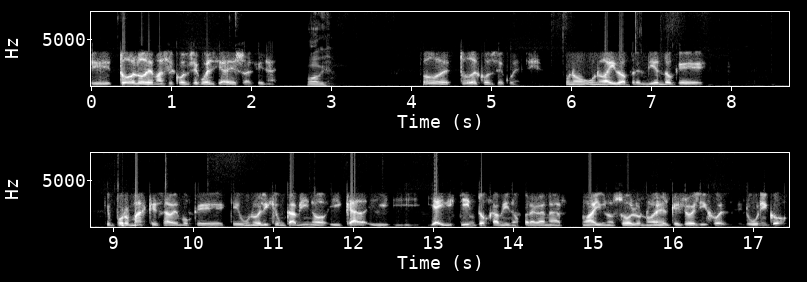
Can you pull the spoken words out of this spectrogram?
eh, todo lo demás es consecuencia de eso al final. Obvio. Todo, todo es consecuencia. Uno, uno ha ido aprendiendo que, que por más que sabemos que, que uno elige un camino y, cada, y hay caminos para ganar, no hay uno solo, no es el que yo elijo el, único,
